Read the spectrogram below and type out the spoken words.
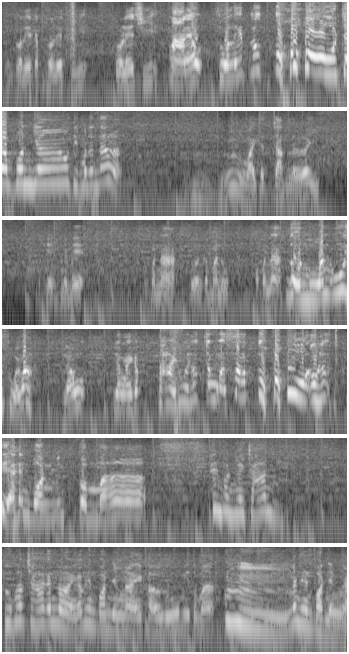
เห็นโซเลสครับโซเลสชี้โซเลสชี้มาแล้วโซเลสแล้วโอ้โหจับบอลยาวติดมาเดนด้าอื้อหือไวจัดๆเลย เคยังไม่ออกบันหน้าดวลกับมานูออกบันหน้าโดนม้วนอุ้ยสวยว่ะแล้วยังไงครับได้ด้วยแล้วจังหวะซัดโอ้โหเอาแล้วเสียแฮนด์บอลมินตมมาแฮนด์บอลไงจันดูภาพช้ากันหน่อยครับเฮนบอลยังไงเขารู้มีตมาอืมมันเฮนบอลยังไง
